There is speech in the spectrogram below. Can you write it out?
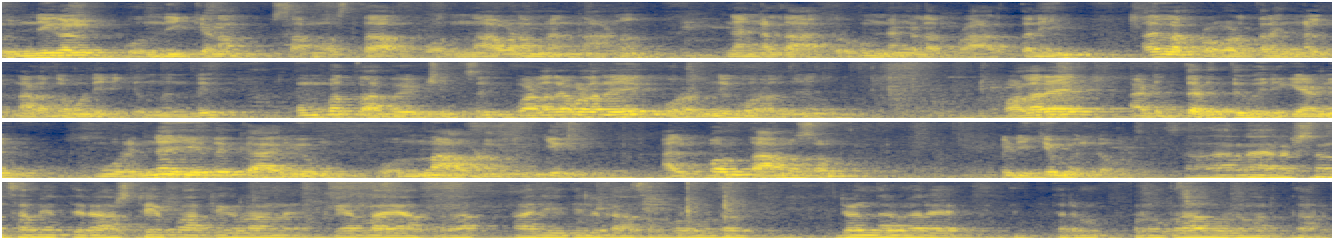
സുന്നികൾ ഒന്നിക്കണം സമസ്ത ഒന്നാവണം എന്നാണ് ഞങ്ങളുടെ ആഗ്രഹവും ഞങ്ങളുടെ പ്രാർത്ഥനയും. അതിനുള്ള പ്രവർത്തനങ്ങൾ നടന്നുകൊണ്ടിരിക്കുന്നുണ്ട്. മുമ്പത്തെ അപേക്ഷിച്ച് വളരെ വളരെ കുറഞ്ഞ് കുറഞ്ഞ് വളരെ അടുത്തടുത്ത് വരികയാണ്. മുറിഞ്ഞ ഏത് കാര്യവും ഒന്നാവണമെങ്കിൽ അല്പം താമസം പിടിക്കുമല്ലോ. സാധാരണ ഇലക്ഷൻ സമയത്ത് രാഷ്ട്രീയ പാർട്ടികളാണ് കേരള യാത്ര ആ രീതിയിൽ കാസർഗോഡ് മുതൽ തിരുവനന്തപുരം വരെ ഇത്തരം പ്രോഗ്രാമുകൾ നടത്താറ്.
